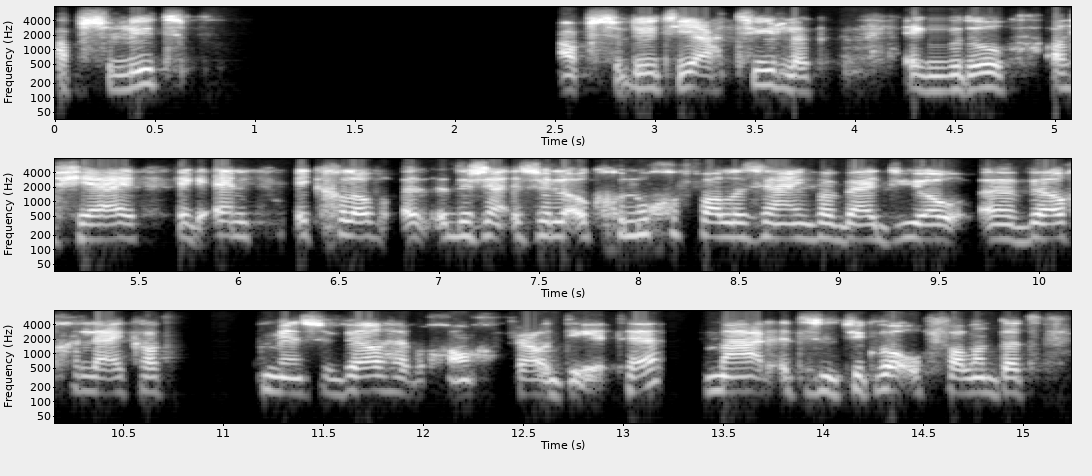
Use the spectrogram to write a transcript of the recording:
Absoluut. Absoluut, ja, tuurlijk. Ik bedoel, als jij. Kijk, en ik geloof, er zijn, zullen ook genoeg gevallen zijn waarbij Duo uh, wel gelijk had. Mensen wel hebben gewoon gefraudeerd. Hè? Maar het is natuurlijk wel opvallend dat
